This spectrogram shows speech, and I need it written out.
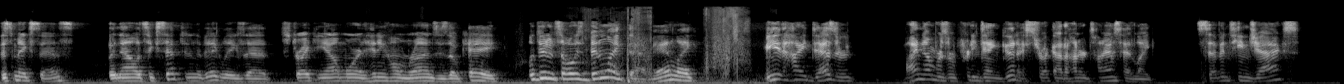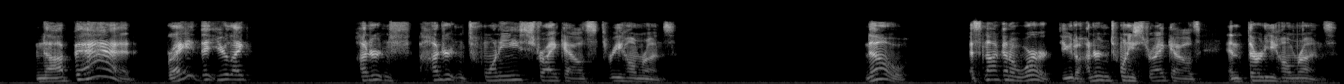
this makes sense. But now it's accepted in the big leagues that striking out more and hitting home runs is okay. Well, dude, it's always been like that, man. Like me at High Desert, my numbers were pretty dang good. I struck out 100 times, had like 17 jacks. Not bad, right? That you're like 100 and, 120 strikeouts, three home runs. No, that's not going to work, dude. 120 strikeouts and 30 home runs.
